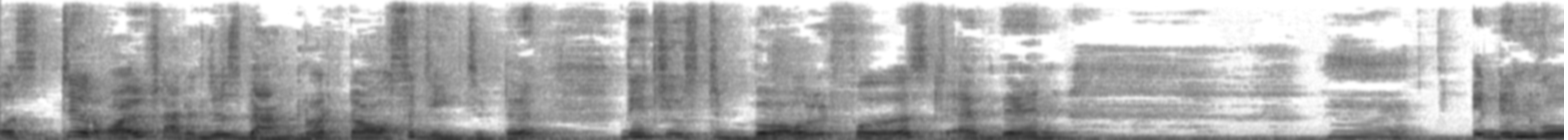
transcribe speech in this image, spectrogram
first Royal Challengers Bangalore toss ജയിച്ചിട്ട് they choose to bowl first and then it didn't go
